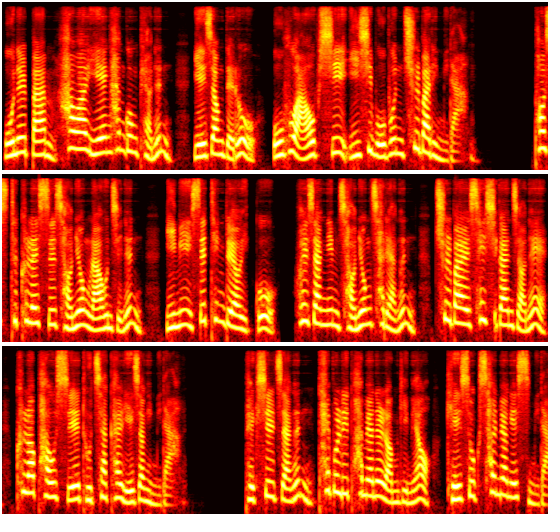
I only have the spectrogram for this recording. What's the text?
오늘 밤 하와이행 항공편은 예정대로 오후 9시 25분 출발입니다. 퍼스트 클래스 전용 라운지는 이미 세팅되어 있고 회장님 전용 차량은 출발 3시간 전에 클럽하우스에 도착할 예정입니다. 백 실장은 태블릿 화면을 넘기며 계속 설명했습니다.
